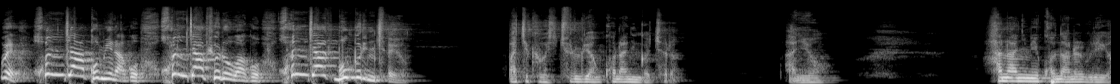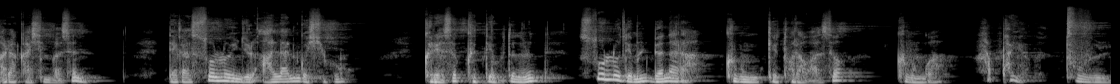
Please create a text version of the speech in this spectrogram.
왜? 혼자 고민하고, 혼자 괴로워하고, 혼자 몸부림쳐요. 마치 그것이 주를 위한 고난인 것처럼. 아니요. 하나님이 고난을 우리에게 허락하신 것은 내가 솔로인 줄 알라는 것이고, 그래서 그때부터 너는 솔로됨을 면하라. 그분께 돌아와서 그분과 합하여 둘,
